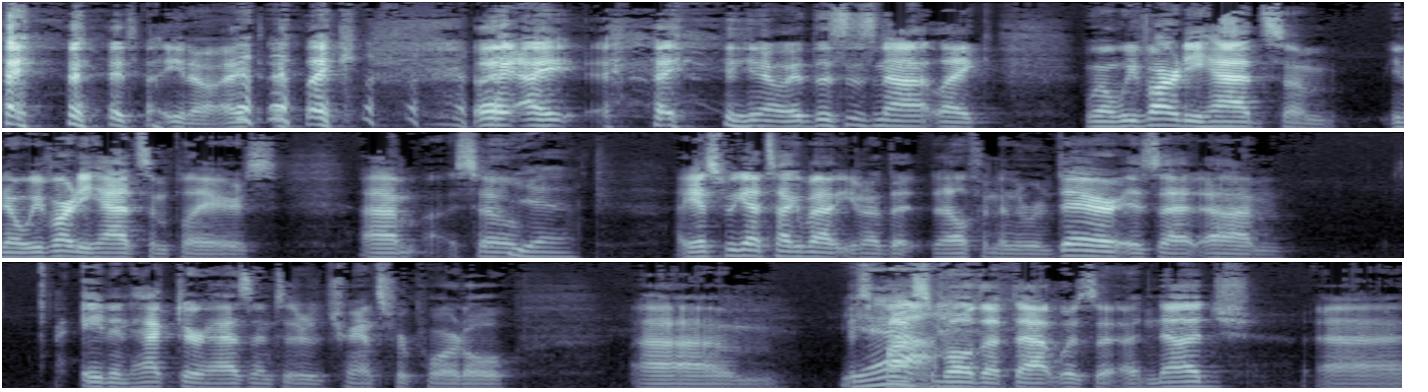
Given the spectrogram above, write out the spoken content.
you know, I, I like, I, I, I, you know, this is not like, well, we've already had some, you know, we've already had some players. Um, so yeah, I guess we got to talk about you know the, the elephant in the room. There is that um, Aiden Hector has entered the transfer portal. Um, it's Yeah. possible that that was a, a nudge uh,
